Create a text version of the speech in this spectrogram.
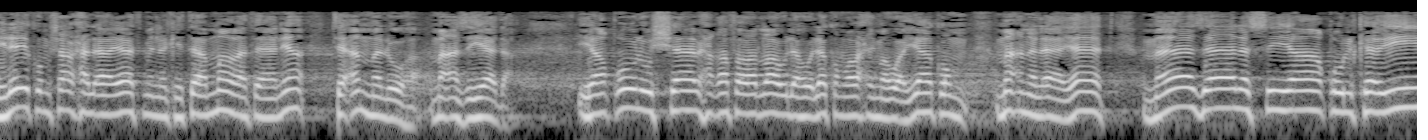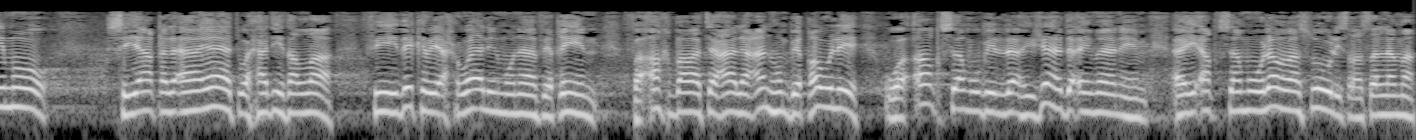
إليكم شرح الآيات من الكتاب مرة ثانية تأملوها مع زيادة. يقول الشارح غفر الله له لكم ورحمه وإياكم معنى الآيات ما زال السياق الكريم سياق الآيات وحديث الله في ذكر أحوال المنافقين فأخبر تعالى عنهم بقوله وأقسموا بالله جهد أيمانهم أي أقسموا للرسول صلى الله عليه وسلم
